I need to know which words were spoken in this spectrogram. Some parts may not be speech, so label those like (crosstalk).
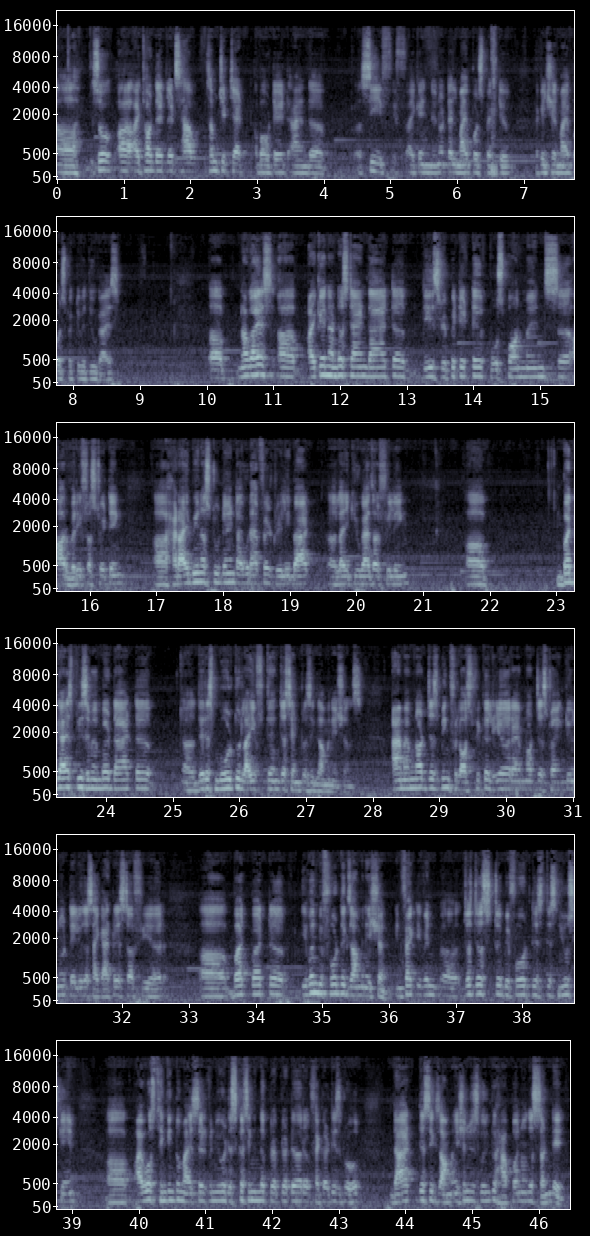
Uh, so uh, I thought that let's have some chit chat about it and uh, see if, if I can you know tell my perspective. I can share my perspective with you guys. Uh, now, guys, uh, I can understand that uh, these repetitive postponements are very frustrating. Had I been a student, I would have felt really bad, like you guys are feeling. But guys, please remember that there is more to life than just entrance examinations. I'm, I'm not just being philosophical here. I'm not just trying to you know tell you the psychiatrist stuff here. Uh, but but uh, even before the examination, in fact, even uh, just just before this this news came, uh, I was thinking to myself when we were discussing in the PrepLadder faculties group that this examination is going to happen on the Sunday.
